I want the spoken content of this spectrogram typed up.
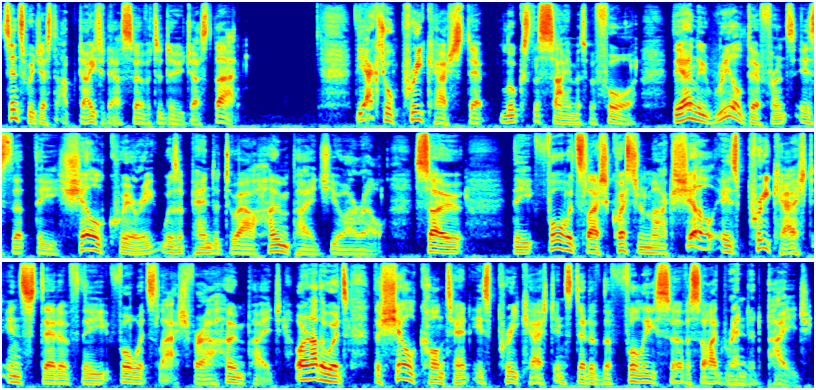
since we just updated our server to do just that. The actual pre-cache step looks the same as before. The only real difference is that the shell query was appended to our homepage URL. So the forward slash question mark shell is pre-cached instead of the forward slash for our homepage. Or in other words, the shell content is pre-cached instead of the fully server-side rendered page.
